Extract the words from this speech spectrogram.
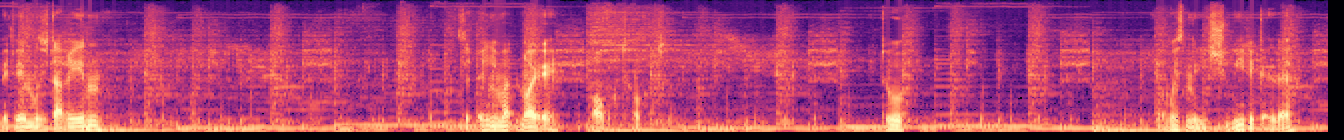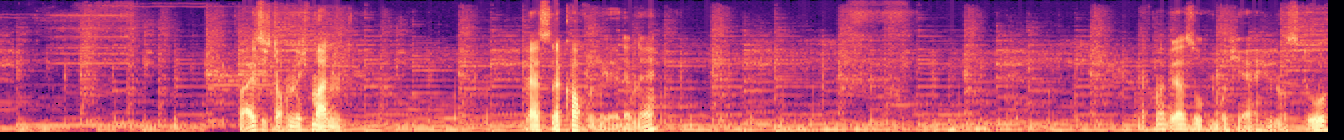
mit wem muss ich da reden? Ist irgendjemand neu aufgetaucht? Du? Wo ist denn die Schmiedegelder? Weiß ich doch nicht, Mann. Das ist Kochengilde, ne? Mal wieder suchen, wo ich hier hin muss. Du.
